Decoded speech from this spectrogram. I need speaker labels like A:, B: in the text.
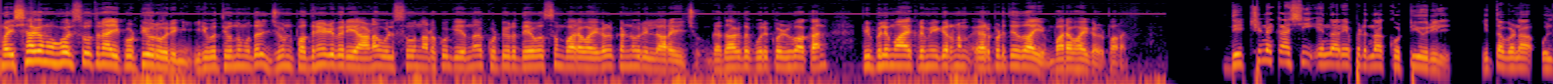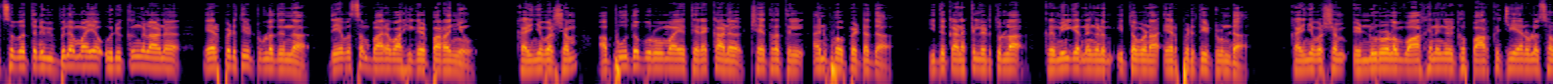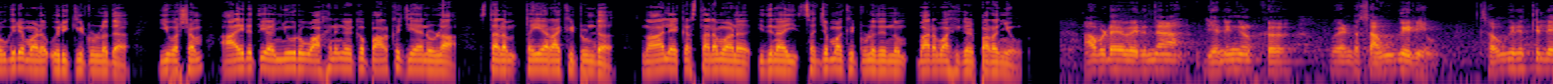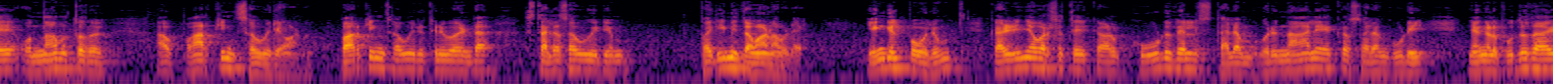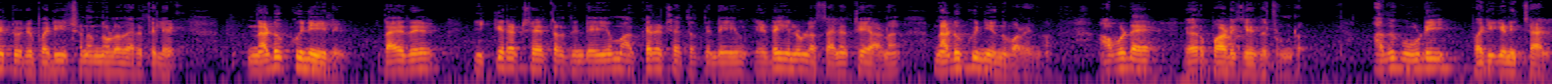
A: വൈശാഖ മഹോത്സവത്തിനായി കൊട്ടിയൂർ ഒരുങ്ങി. ഇരുപത്തിയൊന്ന് മുതൽ ജൂൺ പതിനേഴ് വരെയാണ് ഉത്സവം നടക്കുകയെന്ന് കൊട്ടിയൂർ ദേവസ്വം ഭാരവാഹികൾ കണ്ണൂരിൽ അറിയിച്ചു. ഗതാഗത കുരുക്ക് ഒഴിവാക്കാൻ വിപുലമായ ക്രമീകരണം ഏർപ്പെടുത്തിയതായും ഭാരവാഹികൾ പറഞ്ഞു.
B: ദക്ഷിണകാശി എന്നറിയപ്പെടുന്ന കൊട്ടിയൂരിൽ ഇത്തവണ ഉത്സവത്തിന് വിപുലമായ ഒരുക്കങ്ങളാണ് ഏർപ്പെടുത്തിയിട്ടുള്ളതെന്ന് ദേവസ്വം ഭാരവാഹികൾ പറഞ്ഞു. കഴിഞ്ഞ വർഷം അഭൂതപൂർവമായ തിരക്കാണ് ക്ഷേത്രത്തിൽ അനുഭവപ്പെട്ടത്. ഇത് കണക്കിലെടുത്തുള്ള ക്രമീകരണങ്ങളും ഇത്തവണ ഏർപ്പെടുത്തിയിട്ടുണ്ട്. കഴിഞ്ഞ വർഷം എണ്ണൂറോളം വാഹനങ്ങൾക്ക് പാർക്ക് ചെയ്യാനുള്ള സൗകര്യമാണ് ഒരുക്കിയിട്ടുള്ളത്. ഈ വർഷം ആയിരത്തി അഞ്ഞൂറ് വാഹനങ്ങൾക്ക് പാർക്ക് ചെയ്യാനുള്ള സ്ഥലം തയ്യാറാക്കിയിട്ടുണ്ട്. നാലേക്കർ സ്ഥലമാണ് ഇതിനായി സജ്ജമാക്കിയിട്ടുള്ളതെന്നും ഭാരവാഹികൾ പറഞ്ഞു.
C: അവിടെ വരുന്ന ജനങ്ങൾക്ക് വേണ്ട സൗകര്യം സൗകര്യത്തിലെ ഒന്നാമത്തത് ആ പാർക്കിംഗ് സൗകര്യമാണ്. പാർക്കിംഗ് സൗകര്യത്തിന് വേണ്ട സ്ഥല സൗകര്യം പരിമിതമാണ് അവിടെ. എങ്കിൽ പോലും കഴിഞ്ഞ വർഷത്തേക്കാൾ കൂടുതൽ സ്ഥലം ഒരു നാല് ഏക്കർ സ്ഥലം കൂടി ഞങ്ങൾ പുതുതായിട്ടൊരു പരീക്ഷണം എന്നുള്ള തരത്തിൽ നടുക്കുനിയിൽ അതായത് ഇക്കര ക്ഷേത്രത്തിന്റെയും അക്കര ക്ഷേത്രത്തിന്റെയും ഇടയിലുള്ള സ്ഥലത്തെയാണ് നടുക്കുനി എന്ന് പറയുന്നത്. അവിടെ ഏർപ്പാട് ചെയ്തിട്ടുണ്ട്. അതുകൂടി പരിഗണിച്ചാൽ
